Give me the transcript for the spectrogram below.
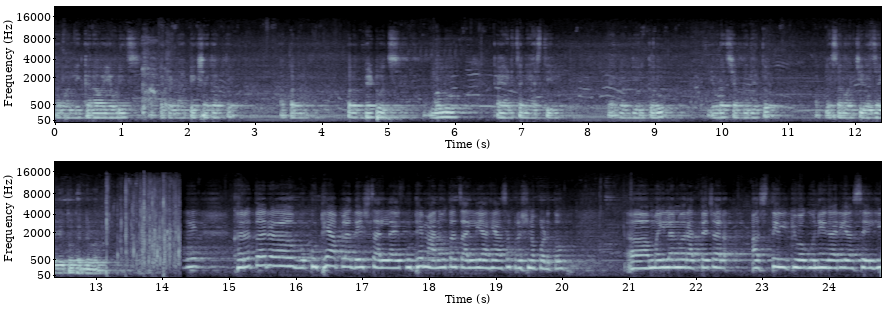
सर्वांनी करावा एवढीच आपल्याकडनं अपेक्षा करतो. आपण परत भेटूच. बोलू. काही अडचणी असतील त्या आपण दूर करू. एवढाच शब्द देतो. आपल्या सर्वांची रजा घेतो. धन्यवाद. म्हणजे खरं तर कुठे आपला देश चाललाय कुठे मानवता चालली आहे असा प्रश्न पडतो. महिलांवर अत्याचार असतील किंवा गुन्हेगारी असेल ही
